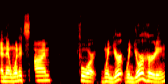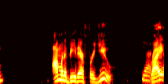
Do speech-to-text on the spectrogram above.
And then when it's time for when you're when you're hurting, I'm going to be there for you. Yes. Right?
